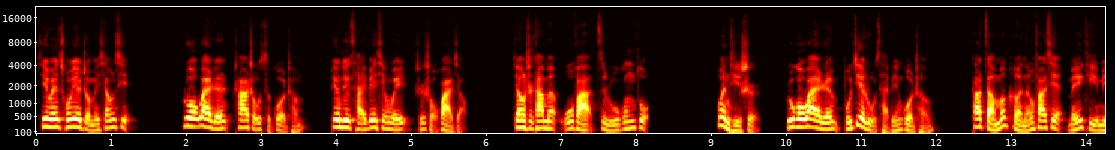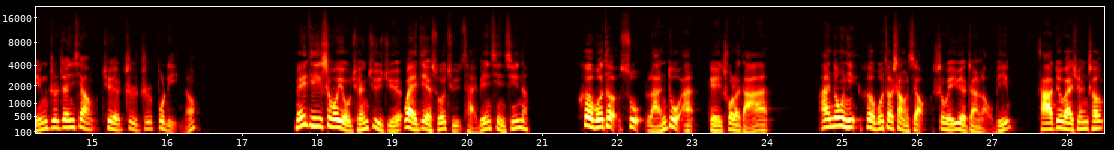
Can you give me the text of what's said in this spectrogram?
新闻从业者们相信，若外人插手此过程，并对采编行为指手画脚，将使他们无法自如工作。问题是。如果外人不介入采编过程，他怎么可能发现媒体明知真相却置之不理呢？媒体是否有权拒绝外界索取采编信息呢？赫伯特诉兰度案给出了答案。安东尼·赫伯特上校是位越战老兵，他对外宣称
